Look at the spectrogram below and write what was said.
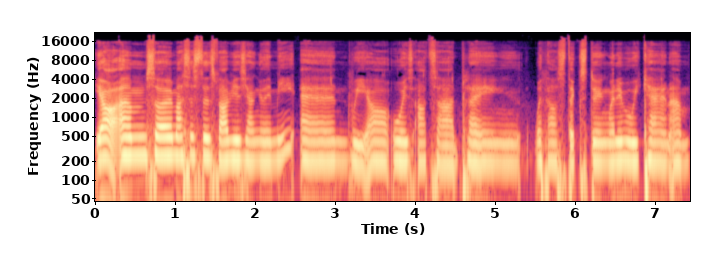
Yeah, um, so my sister's five years younger than me, and we are always outside playing with our sticks, doing whatever we can. Um,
